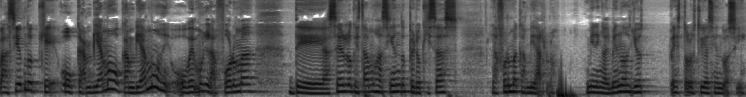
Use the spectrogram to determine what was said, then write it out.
haciendo que o cambiamos o cambiamos o vemos la forma de hacer lo que estamos haciendo, pero quizás la forma cambiarlo. Miren, al menos yo esto lo estoy haciendo así.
